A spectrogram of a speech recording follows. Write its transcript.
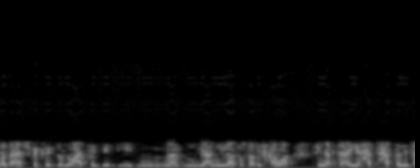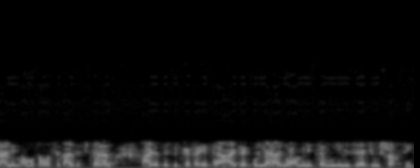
ما بقاش فكرة القعاد في البيت دي يعني لا تصادف هوى في نفس أي حد حتى اللي تعليمها متوسط عايزة تشتغل عايزة تثبت كفاءتها عايزة يكون لها نوع من التمويل الذاتي والشخصي.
